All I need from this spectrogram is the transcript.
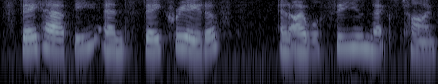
stay happy, and stay creative. and I will see you next time.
